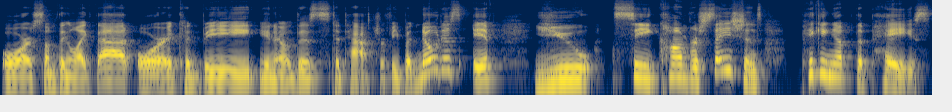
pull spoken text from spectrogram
or something like that, or it could be, you know, this catastrophe. But notice if you see conversations picking up the pace,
